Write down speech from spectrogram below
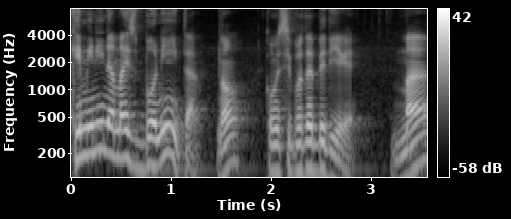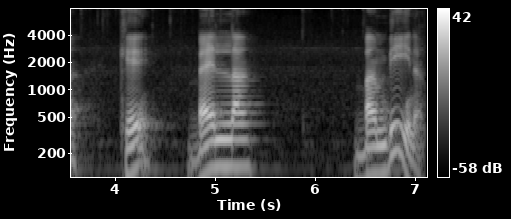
che menina mai sbonita, no? Come si potrebbe dire? Ma che bella bambina,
